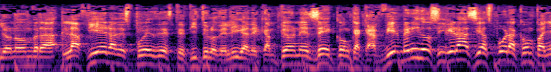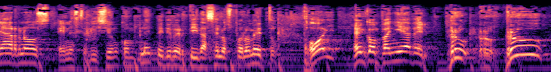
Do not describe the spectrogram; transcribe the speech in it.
lo nombra la fiera después de este título de Liga de Campeones de CONCACAF. Bienvenidos y gracias por acompañarnos en esta edición completa y divertida, se los prometo. Hoy en compañía del Ru, Ru, Ru,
